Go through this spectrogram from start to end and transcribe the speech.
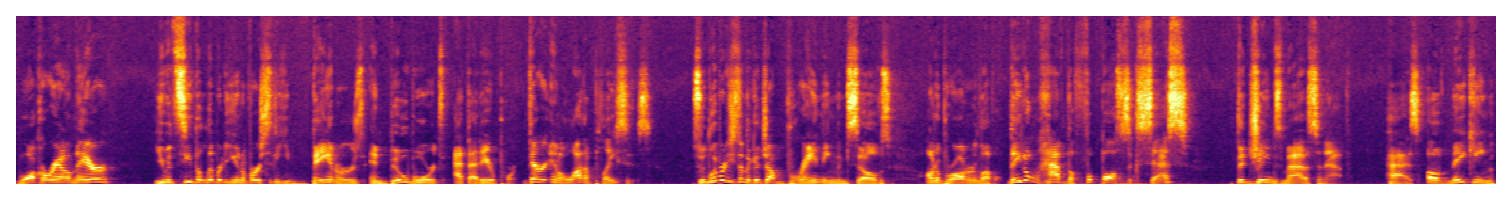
walk around there, you would see the Liberty University banners and billboards at that airport. They're in a lot of places. So Liberty's done a good job branding themselves on a broader level. They don't have the football success that James Madison have, has of making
